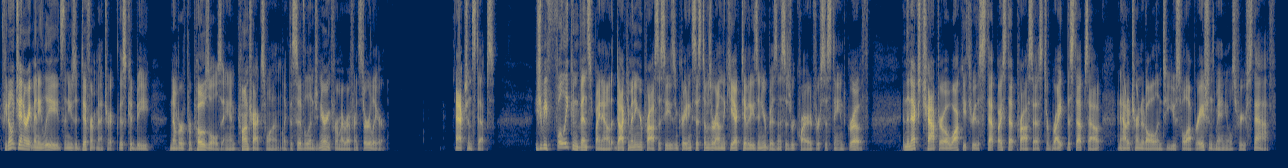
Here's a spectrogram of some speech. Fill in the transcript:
If you don't generate many leads, then use a different metric. This could be number of proposals, and contracts won, like the civil engineering firm I referenced earlier. Action steps. You should be fully convinced by now that documenting your processes and creating systems around the key activities in your business is required for sustained growth. In the next chapter, I'll walk you through the step by step process to write the steps out and how to turn it all into useful operations manuals for your staff.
